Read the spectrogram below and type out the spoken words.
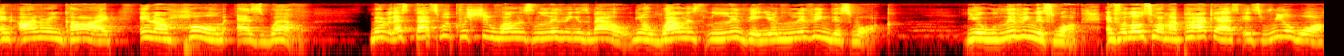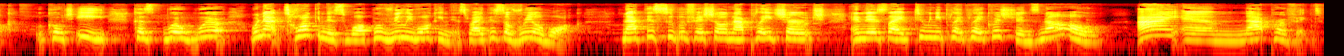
and honoring God in our home as well. Remember, that's that's what Christian wellness living is about. You know, wellness living. You're living this walk. You're living this walk. And for those who are on my podcast, it's real walk Coach E, because we're we're we're not talking this walk, we're really walking this, right? This is a real walk. Not this superficial, not play church, and there's like too many play play Christians. No, I am not perfect.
